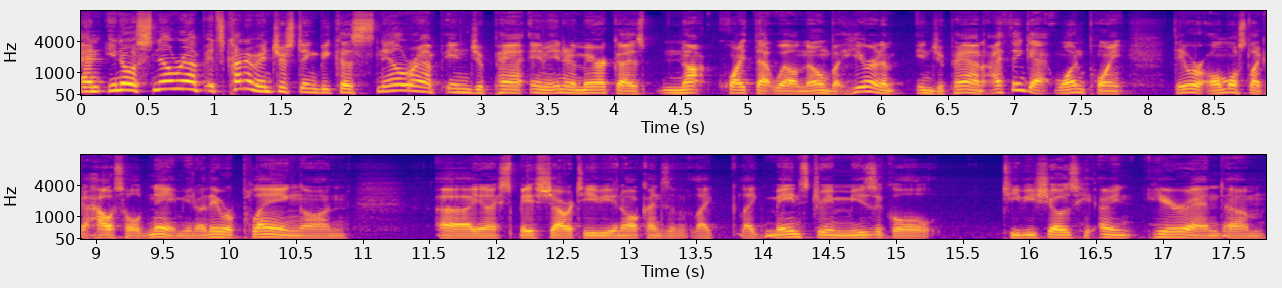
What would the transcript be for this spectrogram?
And you know, Snail Ramp, it's kind of interesting because Snail Ramp in Japan in, in America is not quite that well known, but here in in Japan, I think at one point they were almost like a household name. You know, they were playing on uh, you know, Space Shower TV and all kinds of like like mainstream musical TV shows. he- I mean, here and um,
